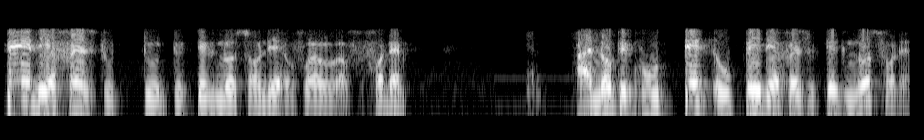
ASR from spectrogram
pay their friends to, to, to take notes on their, for, for them. I know people who take who pay their friends to take notes for them.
